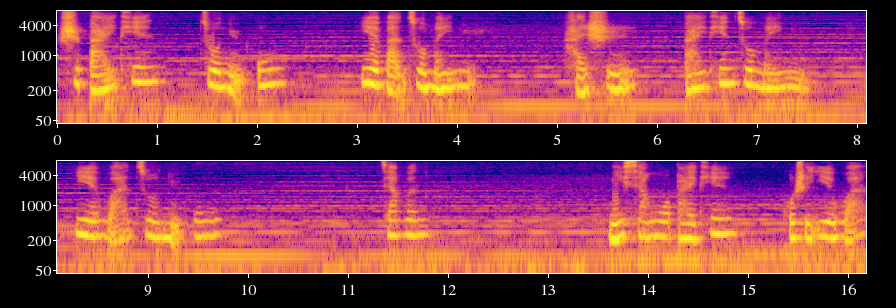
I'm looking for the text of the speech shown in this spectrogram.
是白天做女巫，夜晚做美女，还是？”白天做美女，夜晚做女巫。加温，你想我白天或是夜晚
